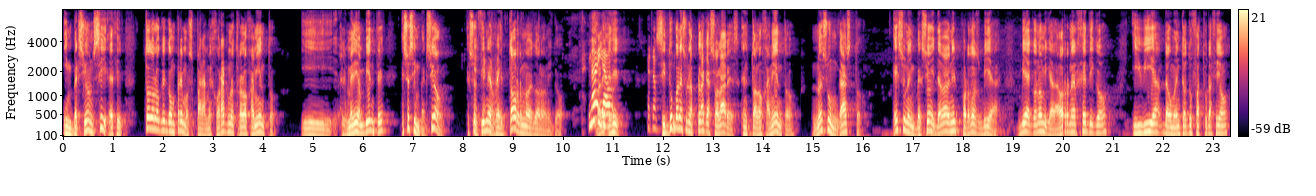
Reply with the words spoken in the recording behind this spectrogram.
Inversión sí, es decir, todo lo que compremos para mejorar nuestro alojamiento y el medio ambiente, eso es inversión. Eso tiene retorno económico. No, Si tú pones unas placas solares en tu alojamiento, no es un gasto, es una inversión y te va a venir por dos vías. Vía económica de ahorro energético y vía de aumento de tu facturación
